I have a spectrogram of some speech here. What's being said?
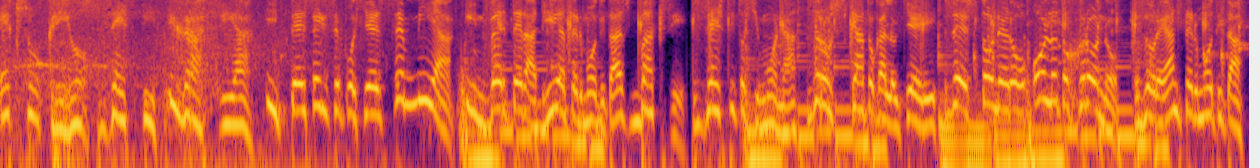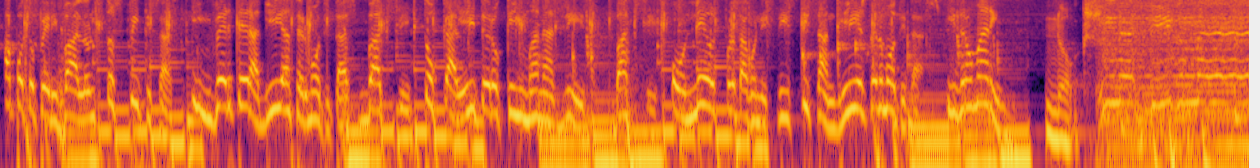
Έξω κρύο, ζέστη, υγρασία. Οι τέσσερις εποχές σε μία. Inverter αντλία θερμότητας Baxi. Ζέστη το χειμώνα, δροσιά το καλοκαίρι, ζεστό νερό όλο το χρόνο. Δωρεάν θερμότητα από το περιβάλλον στο σπίτι σας. Inverter αντλία θερμότητας Baxi. Το καλύτερο κλίμα να ζεις. Baxi, ο νέος πρωταγωνιστής της αντλίας θερμότητας. Ιδρομάριν. Νόξ. Είναι στιγμές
